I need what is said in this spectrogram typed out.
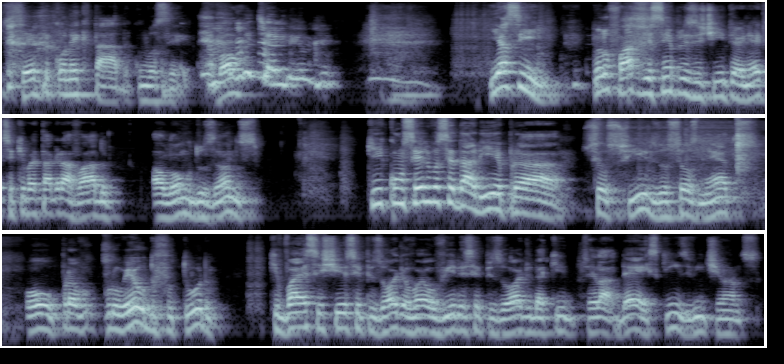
sempre conectada com você, tá bom? E assim, pelo fato de sempre existir internet, isso aqui vai estar gravado ao longo dos anos. Que conselho você daria para seus filhos ou seus netos, ou para o eu do futuro, que vai assistir esse episódio ou vai ouvir esse episódio daqui, sei lá, 10, 15, 20 anos?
